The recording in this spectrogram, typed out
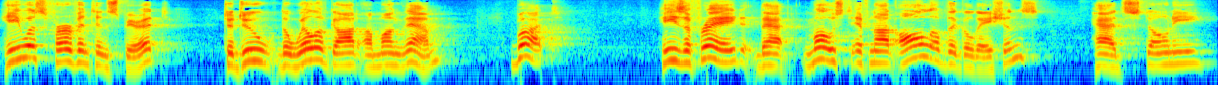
he was fervent in spirit to do the will of God among them, but he's afraid that most, if not all, of the Galatians had stony,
